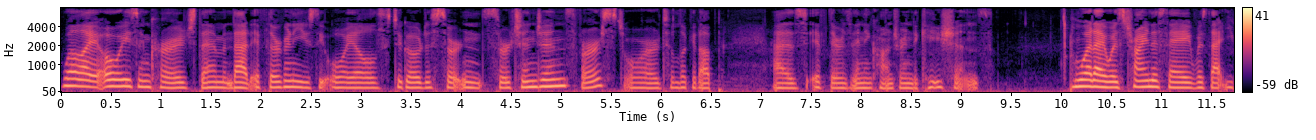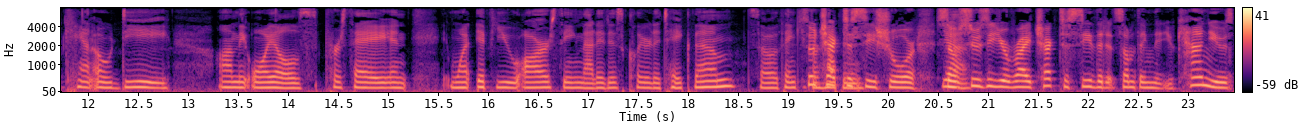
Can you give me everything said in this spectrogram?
Well, I always encourage them that if they're going to use the oils, to go to certain search engines first or to look it up as if there's any contraindications. What I was trying to say was that you can't OD on the oils per se, and what- if you are seeing that, it is clear to take them. So thank you So check to me. see, sure. So Yeah. Susie, you're right. Check to see that it's something that you can use,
